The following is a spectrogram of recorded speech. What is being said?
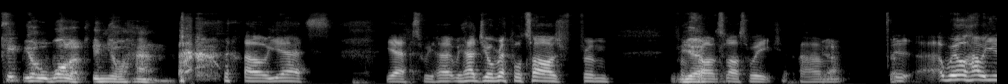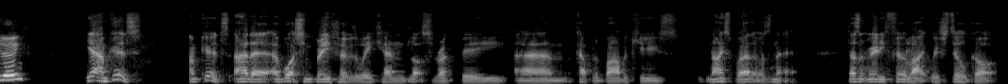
Keep your wallet in your hand. oh yes, yes. We heard we had your reportage from from Yeah. France last week. Um, uh, Will, how are you doing? Yeah, I'm good. I'm good. I had a, a watching brief over the weekend, lots of rugby, um, a couple of barbecues. Nice weather, wasn't it? Doesn't really feel like we've still got a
